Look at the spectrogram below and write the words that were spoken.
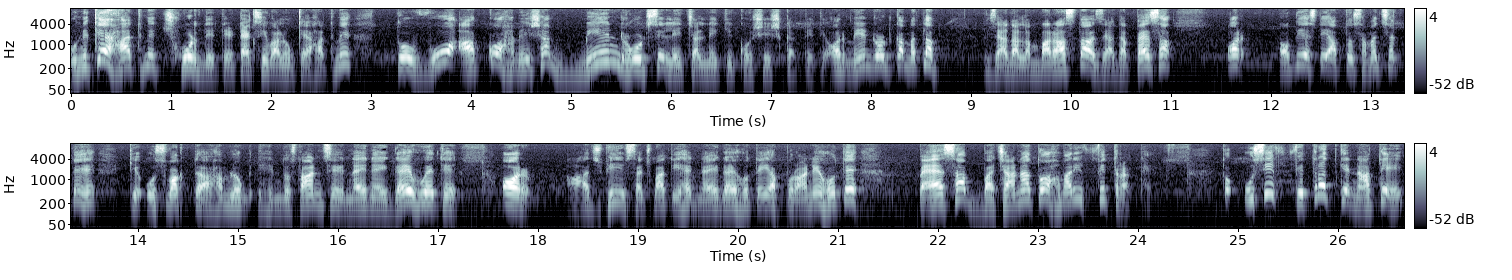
उनके हाथ में छोड़ देते टैक्सी वालों के हाथ में तो वो आपको हमेशा मेन रोड से ले चलने की कोशिश करते थे। और मेन रोड का मतलब ज़्यादा लंबा रास्ता, ज़्यादा पैसा। और ऑब्वियसली आप तो समझ सकते हैं कि उस वक्त हम लोग हिंदुस्तान से नए नए गए हुए थे। और आज भी सच बात यह है, नए गए होते या पुराने होते, पैसा बचाना तो हमारी फितरत है। तो उसी फितरत के नाते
